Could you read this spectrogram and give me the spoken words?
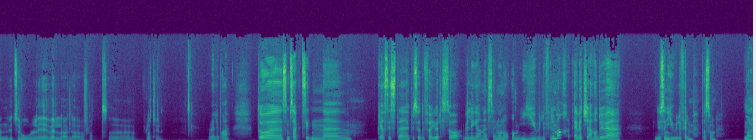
en utrolig vellaga og flott, flott, film. Veldig bra. Da, som sagt, siden uh, blir siste episode før jul, så vil jeg gjerne si noen ord om julefilmer. Jeg vet ikke, Har du, uh, du sånn julefilmperson? Nei.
